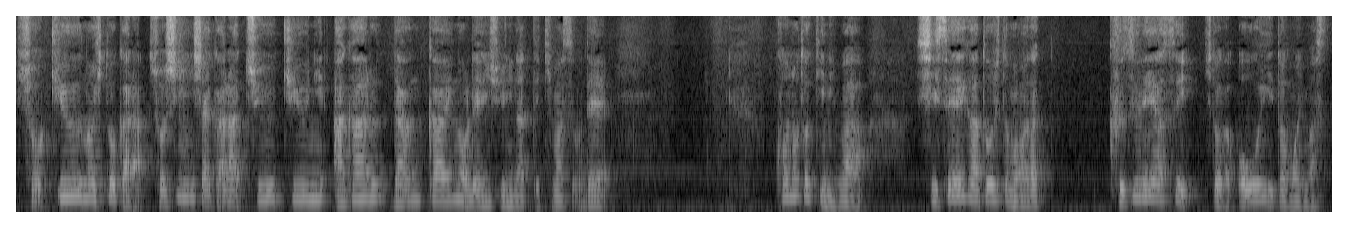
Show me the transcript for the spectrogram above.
初級の人から初心者から中級に上がる段階の練習になってきますのでこの時には姿勢がどうしてもまだ崩れやすい人が多いと思います。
